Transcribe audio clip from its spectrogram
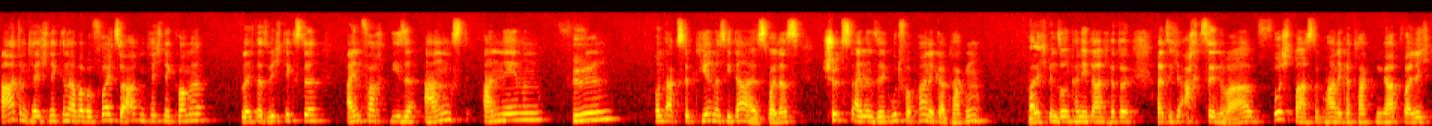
Atemtechniken. Aber bevor ich zur Atemtechnik komme, vielleicht das Wichtigste, einfach diese Angst annehmen, fühlen und akzeptieren, dass sie da ist, weil das schützt einen sehr gut vor Panikattacken. Weil ich bin so ein Kandidat, ich hatte, als ich 18 war, furchtbarste Panikattacken gehabt, weil ich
